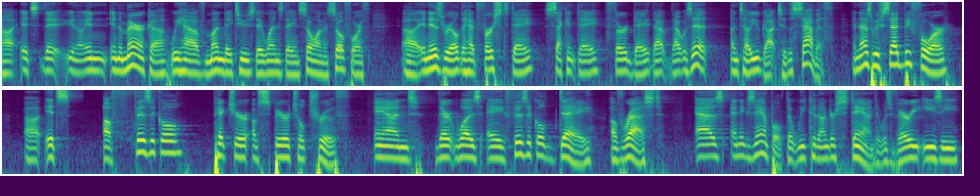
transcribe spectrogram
Uh, it's the you know in in America we have Monday, Tuesday, Wednesday, and so on and so forth. Uh, in Israel, they had first day, second day, third day. That that was it until you got to the Sabbath. And as we've said before, uh, it's a physical picture of spiritual truth. And there was a physical day of rest as an example that we could understand. It was very easy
